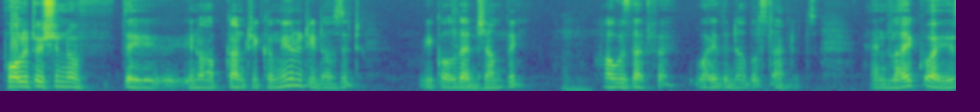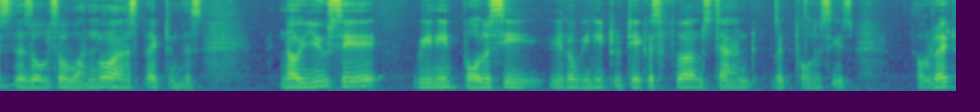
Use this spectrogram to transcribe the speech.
politician of the you know upcountry community does it, we call that jumping. How is that fair? Why the double standards? And likewise, there's also one more aspect in this. Now you say we need policy, you know, we need to take a firm stand with policies. All right,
